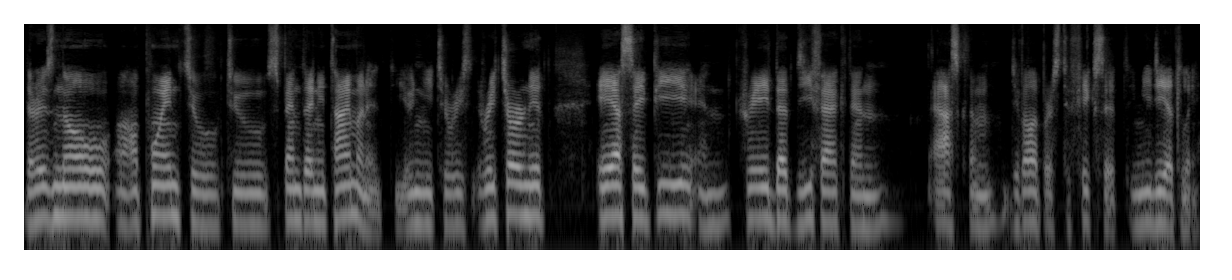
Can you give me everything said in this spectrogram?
there is no uh, point to to spend any time on it. You need to re return it ASAP and create that defect and ask them developers to fix it immediately,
